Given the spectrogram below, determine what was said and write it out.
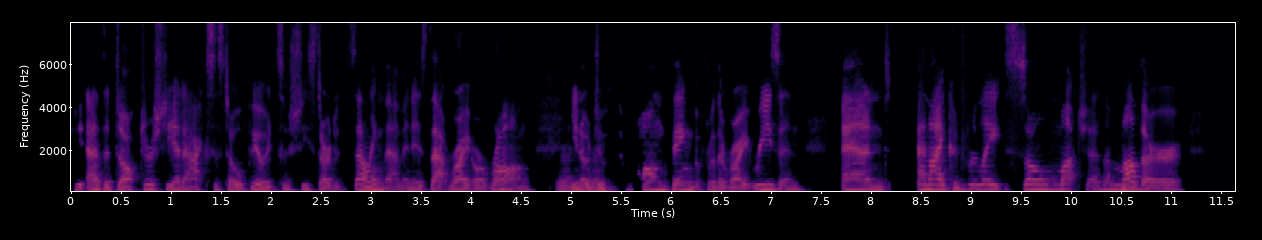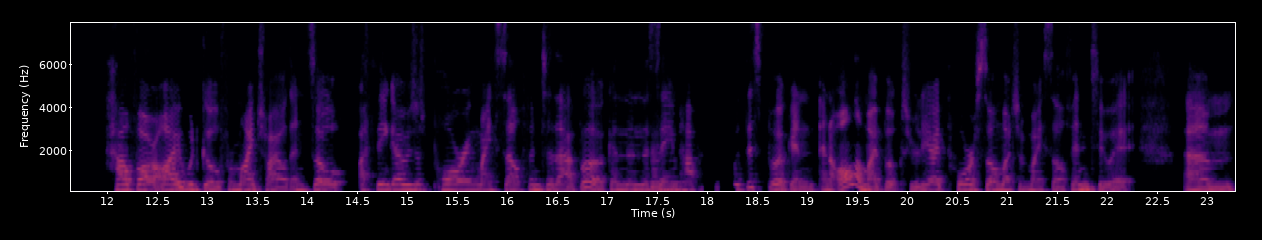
she, as a doctor, she had access to opioids, so she started selling them. And is that right or wrong? you know Mhm. doing the wrong thing but for the right reason and and i could relate so much as a mother how far i would go for my child and so i think i was just pouring myself into that book and then the same Mhm. happened with this book and and all of my books really i pour so much of myself into it um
